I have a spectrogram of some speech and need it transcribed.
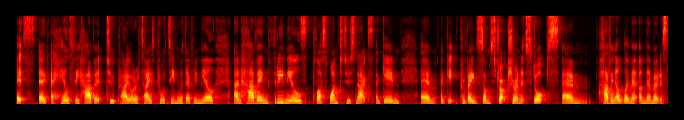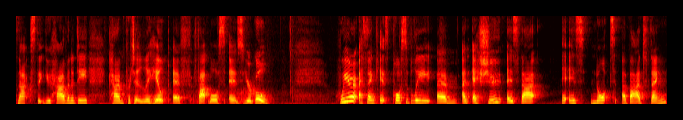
it's a, a healthy habit to prioritize protein with every meal, and having three meals plus one to two snacks again. Um, again, provides some structure and it stops um, having a limit on the amount of snacks that you have in a day can particularly help if fat loss is your goal. Where I think it's possibly um, an issue is that it is not a bad thing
